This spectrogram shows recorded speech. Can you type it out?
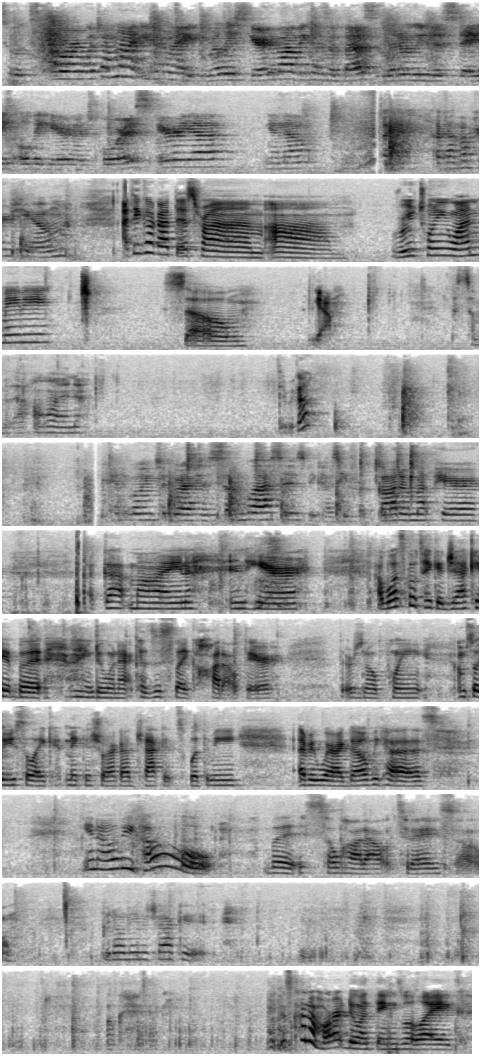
to explore which i'm not even like really scared about because the bus literally just stays over here in a tourist area you know? Okay i got my perfume. I think i got this from um Rue 21 maybe? So yeah. Put some of that on. There we go going to grab his sunglasses because he forgot them up here. I got mine in here. I was gonna take a jacket, but I ain't doing that because it's like hot out there. There's no point. I'm so used to like making sure I got jackets with me everywhere I go because, you know, it'll be cold. But it's so hot out today, so we don't need a jacket. Okay. It's kind of hard doing things with like,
